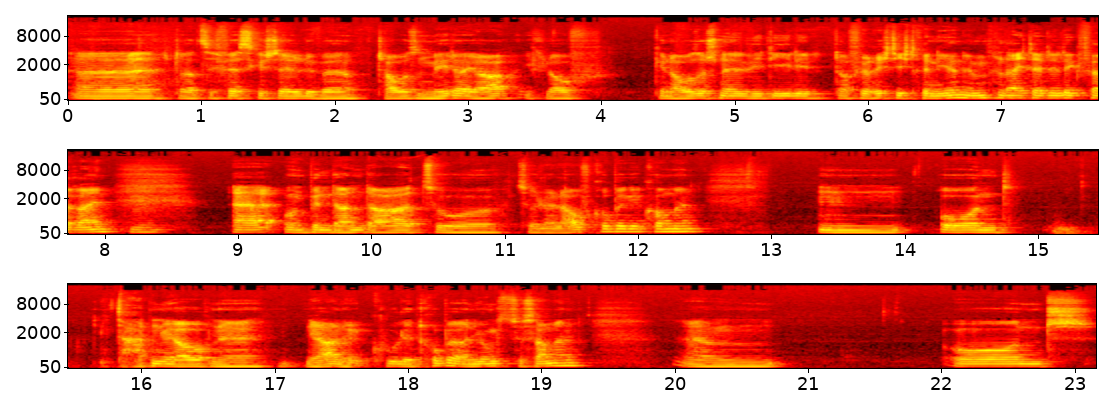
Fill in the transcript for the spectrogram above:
Äh, da hat sich festgestellt, über 1000 Meter, ja, ich laufe genauso schnell wie die, die dafür richtig trainieren im Leichtathletikverein. Mhm. Äh, und bin dann da zu, zu einer Laufgruppe gekommen. Mm, und da hatten wir auch eine, ja, eine coole Truppe an Jungs zusammen. Ähm, und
